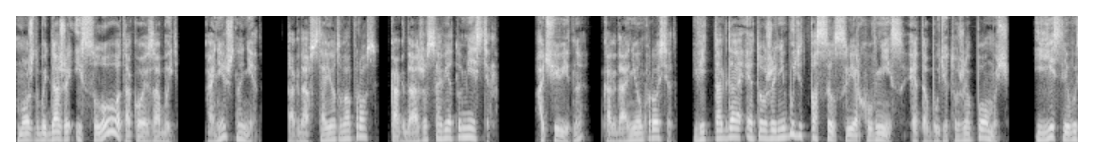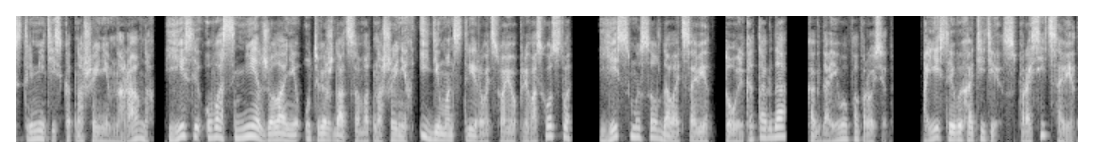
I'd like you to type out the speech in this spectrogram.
Может быть, даже и слово такое забыть? Конечно, нет. Тогда встает вопрос, когда же совет уместен? Очевидно, когда о нем просят. Ведь тогда это уже не будет посыл сверху вниз, это будет уже помощь. И если вы стремитесь к отношениям на равных, если у вас нет желания утверждаться в отношениях и демонстрировать свое превосходство, есть смысл давать совет только тогда, когда его попросят. А если вы хотите спросить совет,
